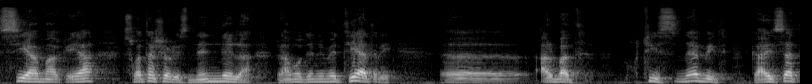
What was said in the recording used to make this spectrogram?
სიამაყეა, სხვათა შორის ნენელა რამოდენიმე თეატრი ალბათ ღვთისნებით გაისათ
